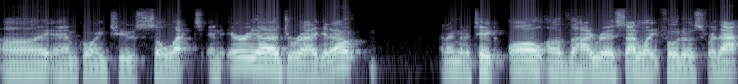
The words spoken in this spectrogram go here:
I am going to select an area, drag it out, and I'm going to take all of the high-res satellite photos for that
